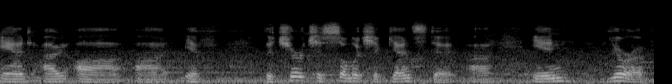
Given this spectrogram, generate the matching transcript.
And I, uh, uh, if the church is so much against it, uh, in Europe,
